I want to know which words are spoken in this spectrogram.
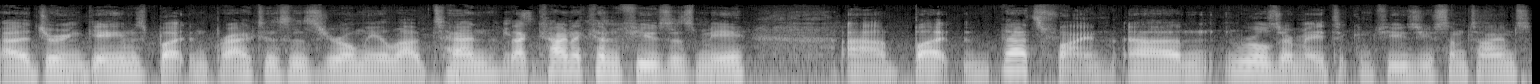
uh, during games, but in practices you're only allowed 10. That kind of confuses me. Uh, but that's fine. Um, rules are made to confuse you sometimes.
